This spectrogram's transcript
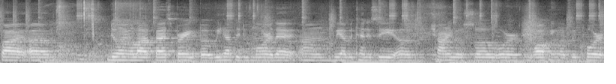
by um, doing a lot of fast break, but we have to do more of that. Um, we have a tendency of trying to go slow or walking up the court,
